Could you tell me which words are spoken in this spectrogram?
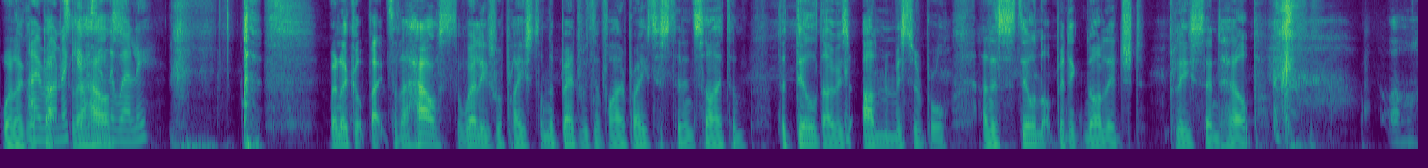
When I got back Ironic, to it the was house, in the welly. when I got back to the house, the wellies were placed on the bed with the vibrator still inside them. The dildo is unmissable and has still not been acknowledged. Please send help. Oh,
